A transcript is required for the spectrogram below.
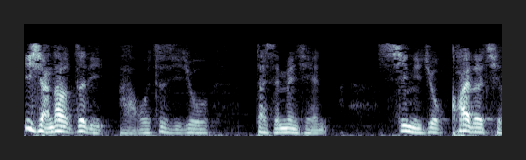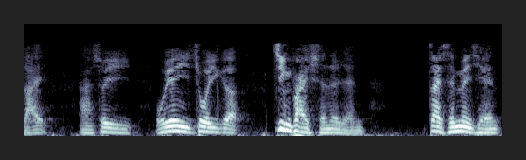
一想到这里啊，我自己就在神面前心里就快乐起来啊，所以我愿意做一个敬拜神的人，在神面前，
